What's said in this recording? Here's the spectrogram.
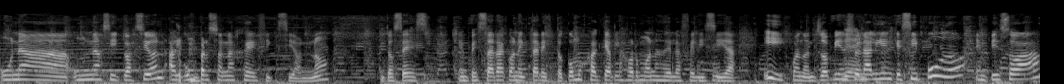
una, una situación algún personaje de ficción, no? Entonces, empezar a conectar esto, cómo hackear las hormonas de la felicidad. Y cuando yo pienso Bien. en alguien que sí pudo, empiezo a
